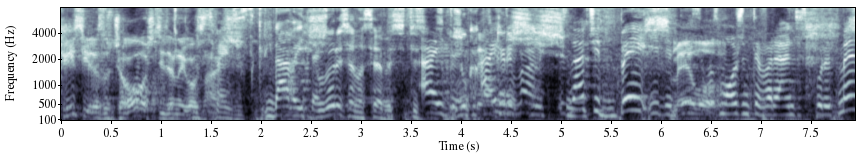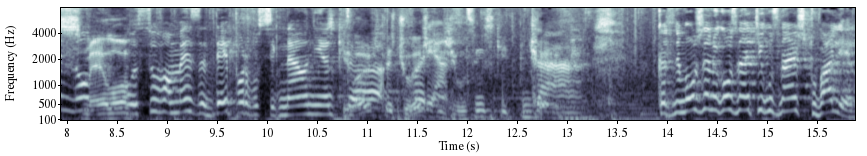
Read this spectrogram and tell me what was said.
Криси, разочароваш ти да не го знаеш. Давайте. Довери се на себе си. Ти си Айде, айде. Значи Б или Д са Смело. възможните варианти според мен, но Смело. гласуваме за Д първосигналният а, Скиващите човешки, вариант. животински Да. Като не може да не го знае, ти го знаеш, това ли е?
